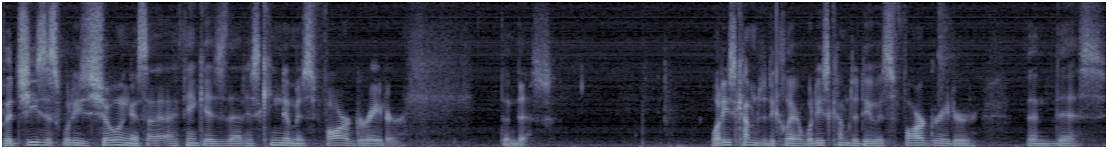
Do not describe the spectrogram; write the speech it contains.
But Jesus, what he's showing us, I, I think, is that his kingdom is far greater than this. What he's come to declare, what he's come to do, is far greater than this.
